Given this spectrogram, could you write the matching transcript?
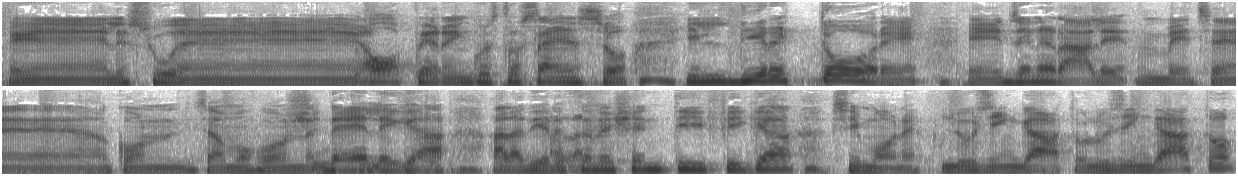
eh, le sue opere in questo senso. Il direttore eh, generale invece eh, con, diciamo, con delega alla direzione scientifica, Simone. Lusingato, lusingato.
